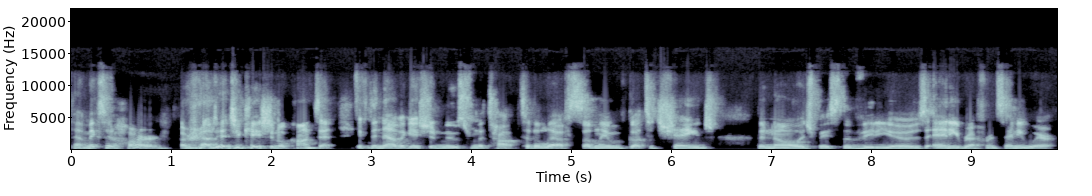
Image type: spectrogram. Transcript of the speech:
That makes it hard around educational content. If the navigation moves from the top to the left, suddenly we've got to change the knowledge base, the videos, any reference anywhere.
